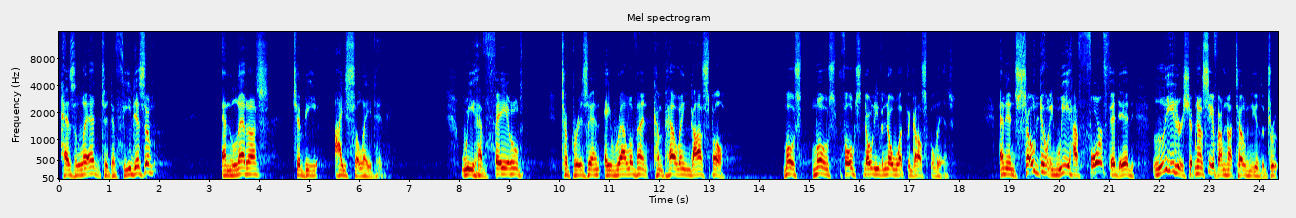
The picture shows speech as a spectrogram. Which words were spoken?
has led to defeatism and led us to be isolated. We have failed to present a relevant, compelling gospel. Most, most folks don't even know what the gospel is. And in so doing, we have forfeited leadership. Now, see if I'm not telling you the truth.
